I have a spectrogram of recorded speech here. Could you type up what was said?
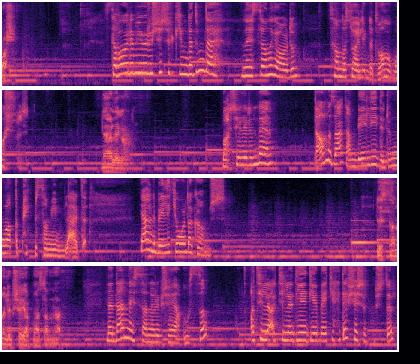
Var? Sabah öyle bir yürüyüşe çıkayım dedim de Neslihan'ı gördüm. Sana da söyleyeyim dedim ama boş ver. Nerede gördün? Bahçelerinde. Ya ama zaten belliydi. Dün Murat'la pek bir samimilerdi. Yani belli ki orada kalmış. Neslihan öyle bir şey yapmaz Damla. Neden Neslihan öyle bir şey yapmasın? Atilla Atilla diye diye belki hedef şaşırtmıştır.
